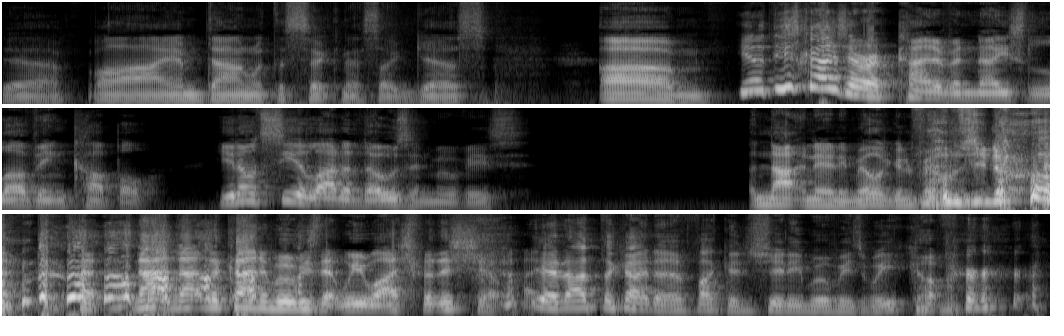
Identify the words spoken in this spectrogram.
Yeah. Well, I am down with the sickness, I guess. Um, You know, these guys are a kind of a nice, loving couple. You don't see a lot of those in movies. not in Andy Milligan films, you don't. not not the kind of movies that we watch for this show. yeah, not the kind of fucking shitty movies we cover.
